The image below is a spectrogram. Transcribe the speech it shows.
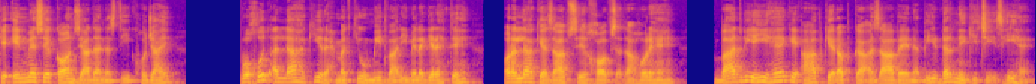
کہ ان میں سے کون زیادہ نزدیک ہو جائے۔ وہ خود اللہ کی رحمت کی امیدواری میں لگے رہتے ہیں اور اللہ کے عذاب سے خوف زدہ ہو رہے ہیں۔ بات بھی یہی ہے کہ آپ کے رب کا عذاب ہے نبی ڈرنے کی چیز ہی ہے۔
